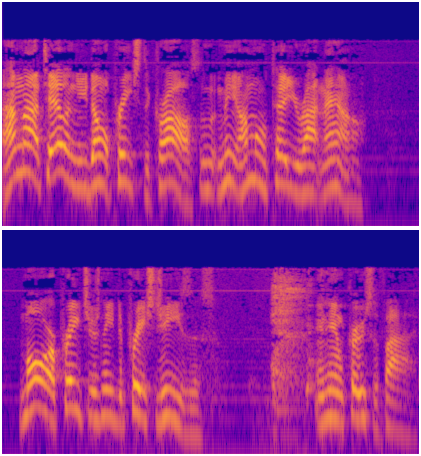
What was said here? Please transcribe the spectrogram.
I'm not telling you don't preach the cross. Me, I'm going to tell you right now. More preachers need to preach Jesus and Him crucified.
